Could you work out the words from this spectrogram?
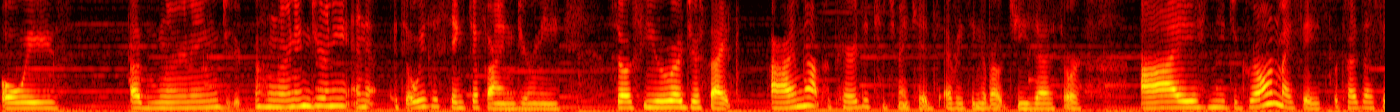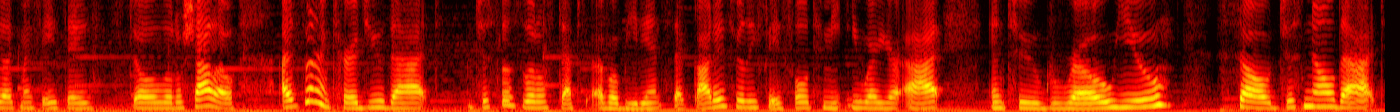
always a learning learning journey and it's always a sanctifying journey. So if you are just like I'm not prepared to teach my kids everything about Jesus or I need to grow in my faith because I feel like my faith is still a little shallow. I just want to encourage you that just those little steps of obedience that God is really faithful to meet you where you're at and to grow you. So just know that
